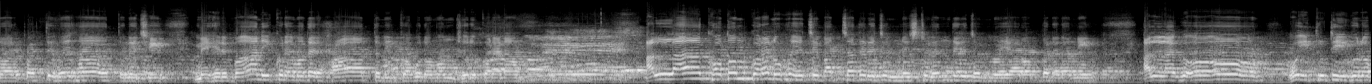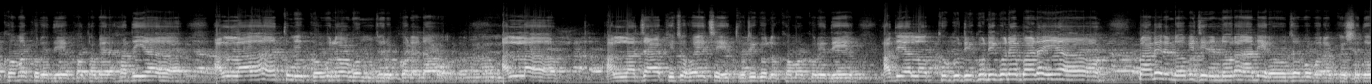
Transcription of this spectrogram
দোয়ার প্রার্থী হয়ে হাত তুলেছি। মেহেরবানি করে আমাদের হাত তুমি কবর মঞ্জুর করে নাও। আল্লাহ খতম করানো হয়েছে বাচ্চাদের জন্য স্টুডেন্টদের জন্য আল্লাহ গো, ওই ত্রুটিগুলো ক্ষমা করে দিয়ে খতমের হাদিয়া আল্লাহ তুমি কবুল মঞ্জুর করে নাও। আল্লাহ আল্লাহ যা কিছু হয়েছে ত্রুটিগুলো ক্ষমা করে দিয়ে হাদিয়া লক্ষ কোটি কোটি গুণে বাড়াইয়া প্রাণের নবীজির নুরানি রোজা মুবারক শুধু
